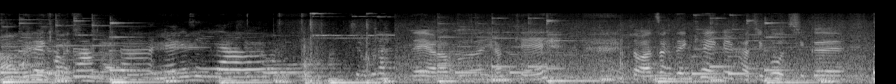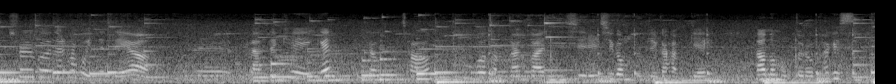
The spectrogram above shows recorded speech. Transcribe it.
아, 네, 수고하셨습니다. 안녕히 계세요. 네, 여러분 이렇게 또 완성된 케이크를 가지고 지금 만든 그럼 저 홍보 담당과 진실 직원분들과 함께 나눠 먹도록 하겠습니다.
